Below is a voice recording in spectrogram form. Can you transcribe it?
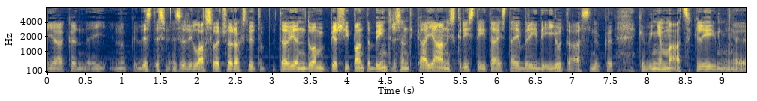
jā, kad, nu, kad es, es, es arī lasot šo rakstu, tā viena doma pie šī panta bija interesanti, kā Jānis Kristītājs tajā brīdī jutās, nu, ka, ka viņa mācekļi eh,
